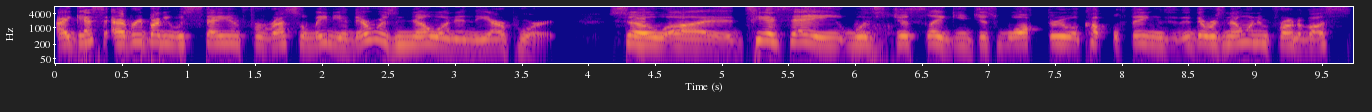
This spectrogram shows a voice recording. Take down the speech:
I guess everybody was staying for WrestleMania. There was no one in the airport. So uh TSA was just like you just walk through a couple things. There was no one in front of us.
